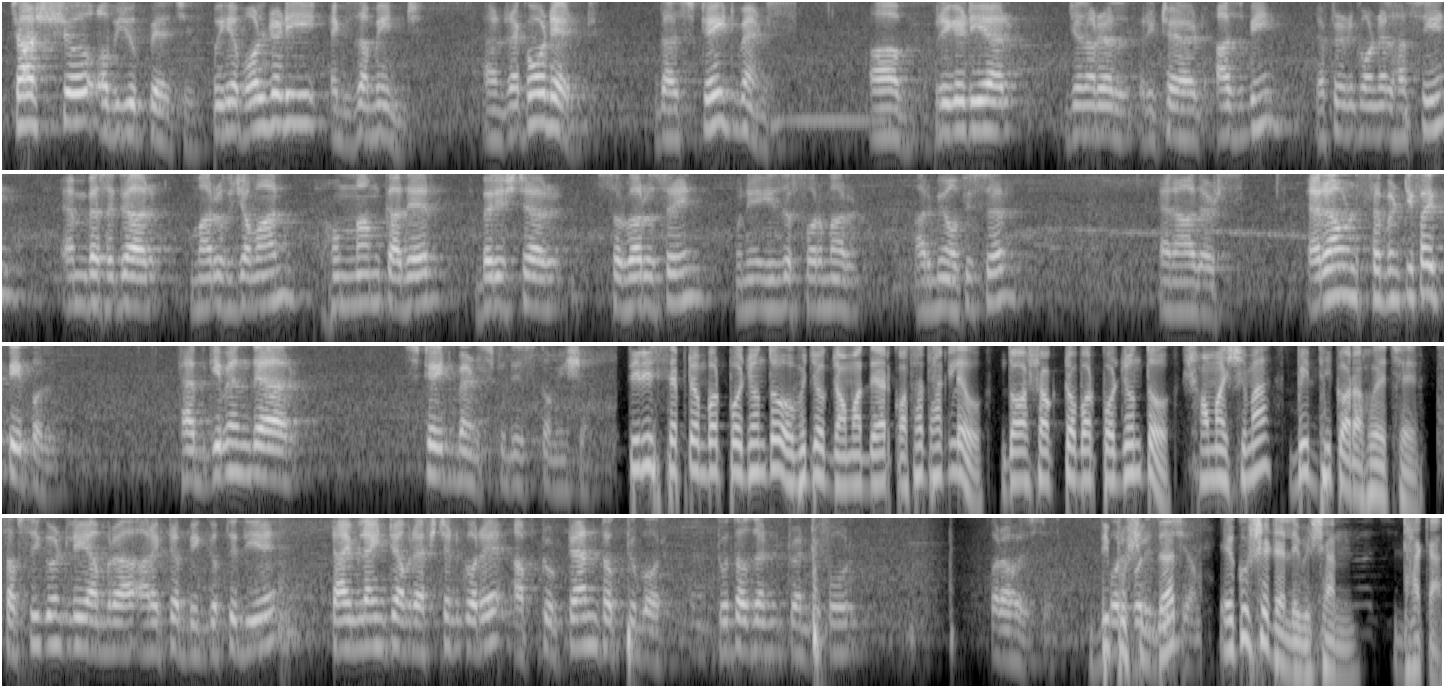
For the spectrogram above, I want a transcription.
চারশো অভিযোগ পেয়েছে। We have already examined and recorded the statements of brigadier general retired Azmi lieutenant colonel Hasin ambassador Maruf Zaman Hummam Quader barrister Sarwar Hussain উনি is a former army officer and others. Around 75 people have given their statements to this commission. তিরিশ September পর্যন্ত অভিযোগ জমা দেওয়ার কথা থাকলেও দশ October পর্যন্ত সময়সীমা বৃদ্ধি করা হয়েছে সাবসিকুয়েন্টলি আমরা আরেকটা বিজ্ঞপ্তি দিয়ে টাইমলাইনটা আমরা এক্সটেন্ড করে up to tenth October to করা হয়েছে দীপু করে শিকদার একুশে টেলিভিশন ঢাকা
